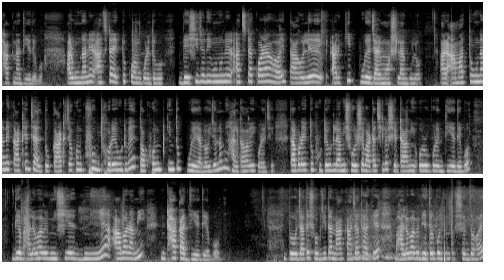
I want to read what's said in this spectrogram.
ঢাকনা দিয়ে দেবো। আর উনানের আঁচটা একটু কম করে দেবো। বেশি যদি উনুনের আঁচটা করা হয় তাহলে আর কি পুড়ে যায় মশলাগুলো? আর আমার তো উনানে কাঠের জাল, তো কাঠ যখন খুব ধরে উঠবে তখন কিন্তু পুড়ে যাবে, ওই জন্য আমি হালকাভাবেই করেছি। তারপরে একটু ফুটে উঠলে আমি সর্ষে বাটা ছিল সেটা আমি ওর উপরে দিয়ে দেব। দিয়ে ভালোভাবে মিশিয়ে নিয়ে আবার আমি ঢাকা দিয়ে দেবো। তো যাতে সবজিটা না কাঁচা থাকে, ভালোভাবে ভেতর পর্যন্ত সেদ্ধ হয়,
